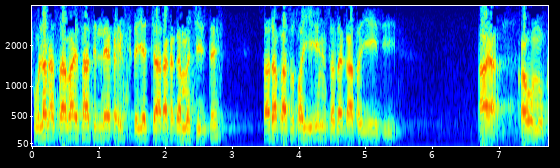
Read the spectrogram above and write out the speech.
فلان أصابع إسات اللي كإفسد ججارا كقمة صدقة طيئين صدقة طيئتي. آية قومك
